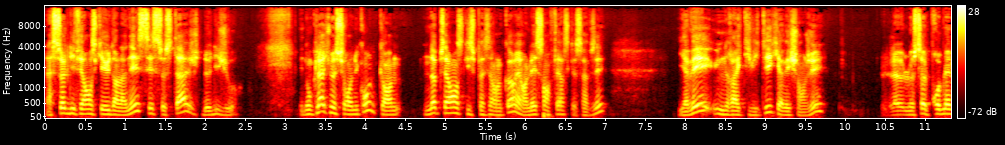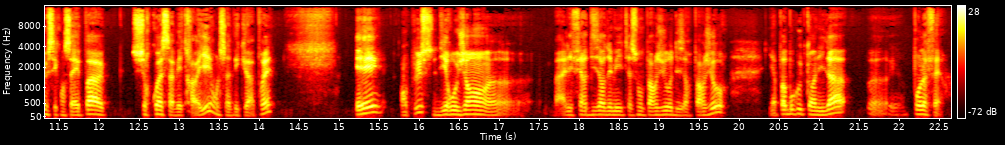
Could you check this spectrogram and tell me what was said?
la seule différence qu'il y a eu dans l'année, c'est ce stage de 10 jours. Et donc là, je me suis rendu compte qu'en observant ce qui se passait dans le corps et en laissant faire ce que ça faisait, il y avait une réactivité qui avait changé. Le, seul problème, c'est qu'on savait pas sur quoi ça avait travaillé, on le savait que après. Et en plus, dire aux gens, euh, bah, allez faire 10 heures de méditation par jour, 10 heures par jour, il n'y a pas beaucoup de candidats euh, pour le faire.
